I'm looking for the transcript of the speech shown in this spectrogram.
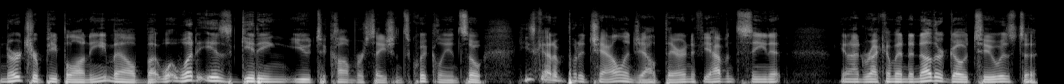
nurture people on email, but what what is getting you to conversations quickly? And so he's got to put a challenge out there. And if you haven't seen it, you know, I'd recommend another go to is to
